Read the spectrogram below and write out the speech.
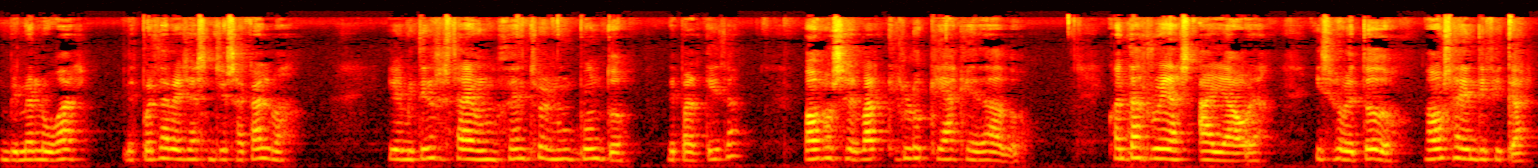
En primer lugar, después de haber ya sentido esa calma y permitirnos estar en un centro, en un punto de partida, vamos a observar qué es lo que ha quedado, cuántas ruinas hay ahora y sobre todo vamos a identificar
